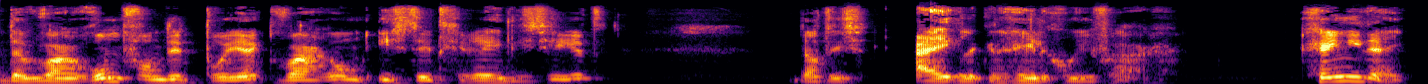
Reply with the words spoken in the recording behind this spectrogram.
de waarom van dit project, waarom is dit gerealiseerd? Dat is eigenlijk een hele goede vraag. Geen idee.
